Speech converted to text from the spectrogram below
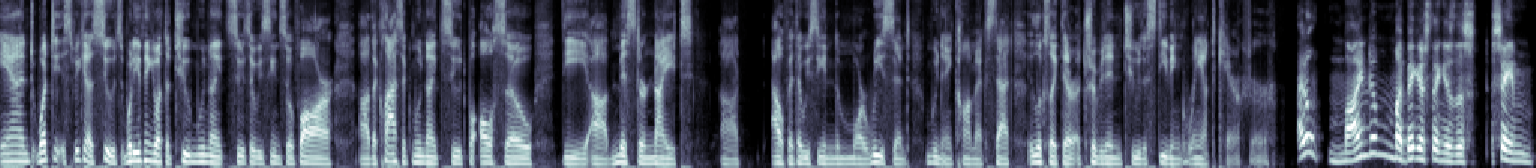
And what do you, speaking of suits, what do you think about the two Moon Knight suits that we've seen so far? Uh, the classic Moon Knight suit, but also the uh, Mister Knight uh, outfit that we've seen in the more recent Moon Knight comics. That it looks like they're attributed to the Steven Grant character. I don't mind him. My biggest thing is this same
